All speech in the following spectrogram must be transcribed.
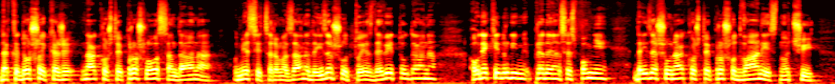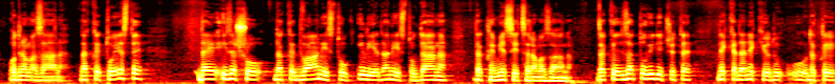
Dakle, došlo je, kaže, nakon što je prošlo osam dana od mjeseca Ramazana da je izašao, to jest devetog dana, a u nekim drugim predajama se spominje da je izašao nakon što je prošlo 12 noći od Ramazana. Dakle, to jeste da je izašao dakle, 12. ili 11. dana dakle, mjeseca Ramazana. Dakle, zato vidjet ćete nekada neki od dakle,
